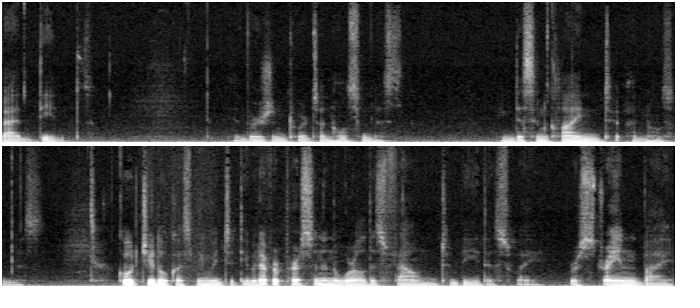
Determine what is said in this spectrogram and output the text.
bad deeds, the aversion towards unwholesomeness, being disinclined to unwholesomeness. Kochi lokasmin vijjati, whatever person in the world is found to be this way, restrained by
